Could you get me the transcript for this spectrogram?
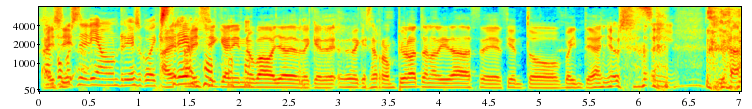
Tampoco sí, sería un riesgo extremo. Ahí, ahí, sí que han innovado ya desde que, desde que se rompió la tonalidad hace 120 años. Sí. ya,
